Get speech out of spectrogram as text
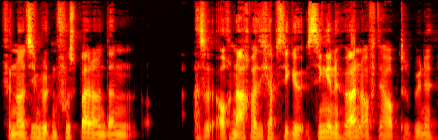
für 90 Minuten Fußball und dann, also auch nachweis, ich habe sie singen hören auf der Haupttribüne,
